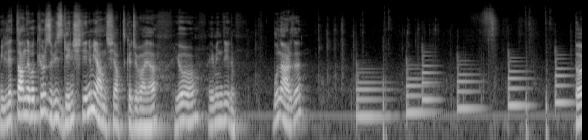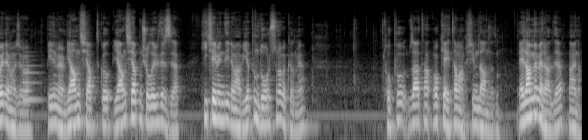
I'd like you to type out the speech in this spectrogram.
Milletten de bakıyoruz da biz genişliğini mi yanlış yaptık acaba ya? Yo emin değilim. Bu nerede? Böyle mi acaba? Bilmiyorum. Yanlış yaptık. Yanlış yapmış olabiliriz ya. Hiç emin değilim abi. Yapın doğrusuna bakalım ya. Topu zaten okey tamam şimdi anladım. Elenmem herhalde ya. Aynen.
